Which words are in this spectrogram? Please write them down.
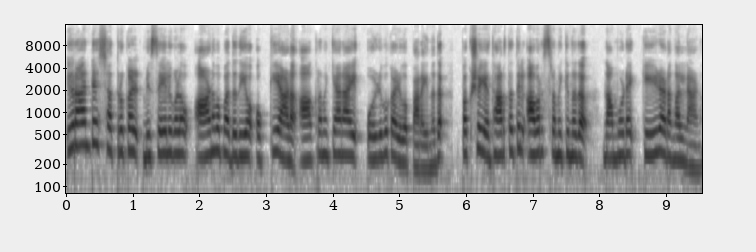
ഇറാന്റെ ശത്രുക്കൾ മിസൈലുകളോ ആണവ പദ്ധതിയോ ഒക്കെയാണ് ആക്രമിക്കാനായി ഒഴിവ് കഴിവ് പറയുന്നത്. പക്ഷേ യഥാർത്ഥത്തിൽ അവർ ശ്രമിക്കുന്നത് നമ്മുടെ കീഴടങ്ങലിനാണ്.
